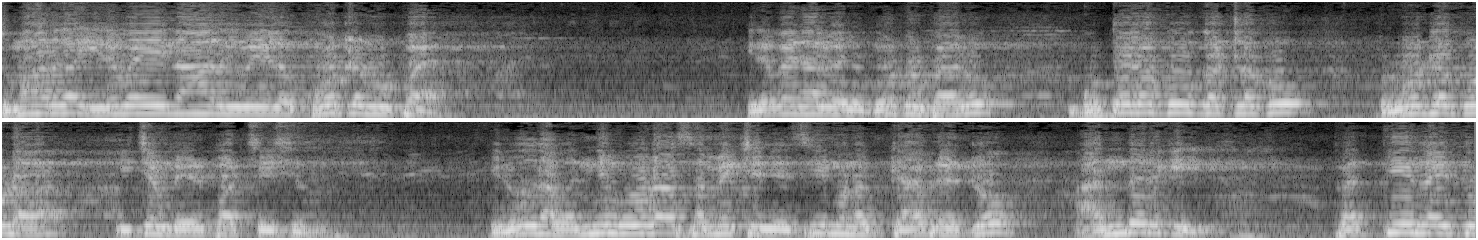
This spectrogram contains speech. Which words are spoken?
సుమారుగా ఇరవై నాలుగు వేల కోట్ల రూపాయలు. ఇరవై నాలుగు వేల కోట్ల రూపాయలు గుట్టలకు గట్లకు రోడ్లకు కూడా ఇచ్చేట ఏర్పాటు చేసింది. ఈరోజు అవన్నీ కూడా సమీక్ష చేసి మన క్యాబినెట్లో అందరికీ ప్రతి రైతు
